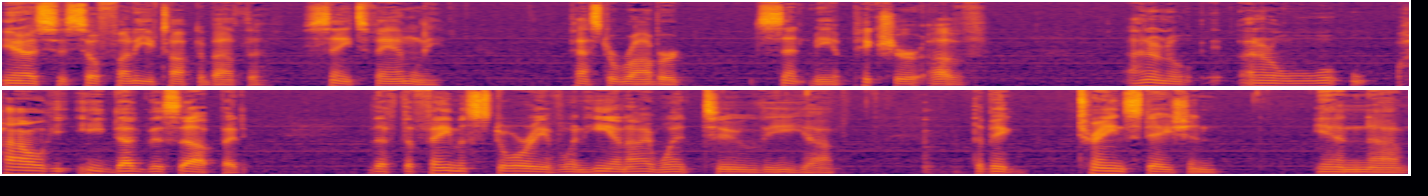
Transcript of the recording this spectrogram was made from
you know, it's just so funny. You talked about the Saints family. Pastor Robert sent me a picture of. I don't know. I don't know how he, he dug this up, but the the famous story of when he and I went to the uh, the big train station in um,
